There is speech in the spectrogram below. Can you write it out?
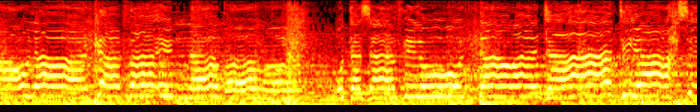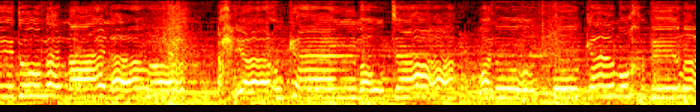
علاك فإنما متسافل الدرجات يحسد من على أحياؤك الموتى ونطقك مخبرا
